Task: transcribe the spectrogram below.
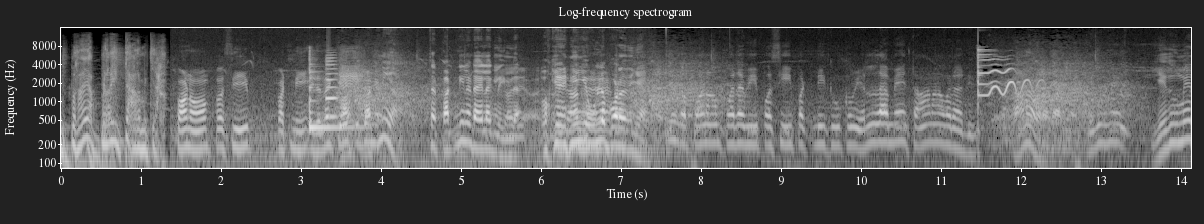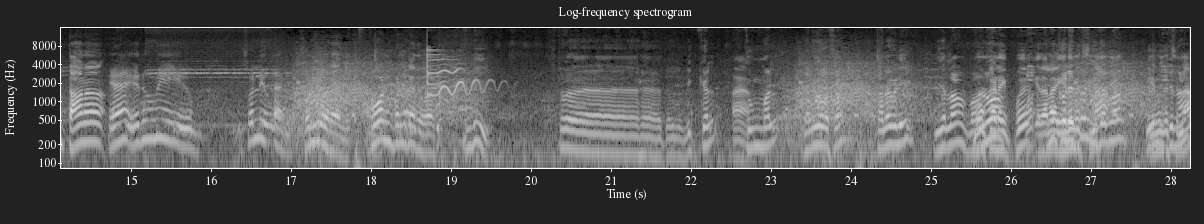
இப்பதான் பிரைட் ஆரம்பிக்கிறான். பணம் பசி பட்னி இதெல்லாம் கேட்டு பட்னியா? சார் பட்னில டயலாக்ல இல்ல. ஓகே நீங்க உள்ள போடாதீங்க. இந்த பணம் பதவி பசி பட்னி தூக்கம் எல்லாமே தானா வராது. தானா வராதா? எதுவுமே எதுவுமே தானா? ஏன் எதுவுமே சொல்லி வராது. சொல்லி வராது. ஃபோன் பண்ணிட்டு அது வரும் விக்கல் தும்மல் ஜலதோஷம் தலைவலி இதெல்லாம் மூக்கடைப்பு இதெல்லாம் இருந்துச்சுன்னா இருந்துச்சுன்னா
